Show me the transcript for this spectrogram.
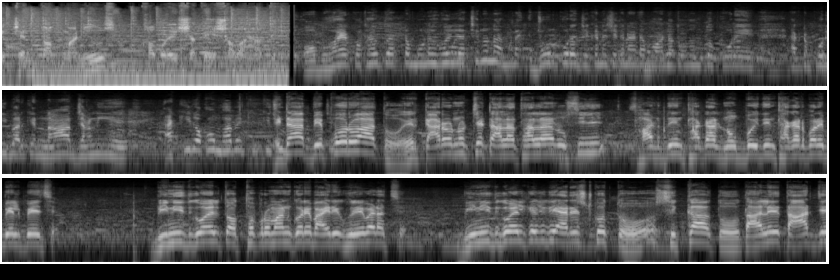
দেখছেন তকমা নিউজ খবরের সাথে সবার হাতে। অভয়ের কথাও তো একটা মনে হয়ে যাচ্ছিল না? মানে জোর করে যেখানে সেখানে একটা ময়না তদন্ত করে একটা পরিবারকে না জানিয়ে একই রকম ভাবে কি কিছু এটা বেপরোয়া তো। এর কারণ হচ্ছে টালা থালা রুসি ষাট দিন থাকার নব্বই দিন থাকার পরে বেল পেয়েছে। বিনীত গোয়েল তথ্য প্রমাণ করে বাইরে ঘুরে বেড়াচ্ছে। বিনীত গোয়েলকে যদি অ্যারেস্ট করতো শিক্ষা হতো তাহলে তার যে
